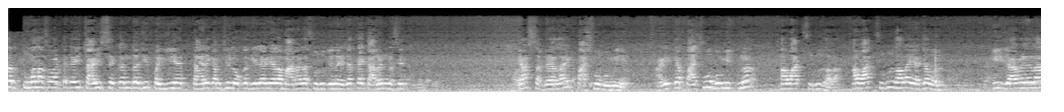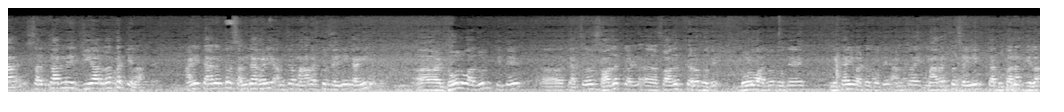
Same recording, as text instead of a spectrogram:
तर तुम्हाला असं वाटतं काही चाळीस सेकंद जी पहिली आहेत डायरेक्ट आमची लोक गेले आणि याला मारायला सुरू केलं याच्यात काही कारण नसेल? या सगळ्याला एक पार्श्वभूमी आहे. आणि त्या पार्श्वभूमीतनं हा वाद सुरू झाला. हा वाद सुरू झाला याच्यावर की ज्या वेळेला सरकारने जी आर रद्द केला आणि त्यानंतर संध्याकाळी आमच्या महाराष्ट्र सैनिकांनी ढोल वाजून तिथे त्याचं स्वागत स्वागत करत होते. ढोल वाजवत होते मिठाई वाटत होते. आमचा एक महाराष्ट्र सैनिक त्या दुकानात गेला.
